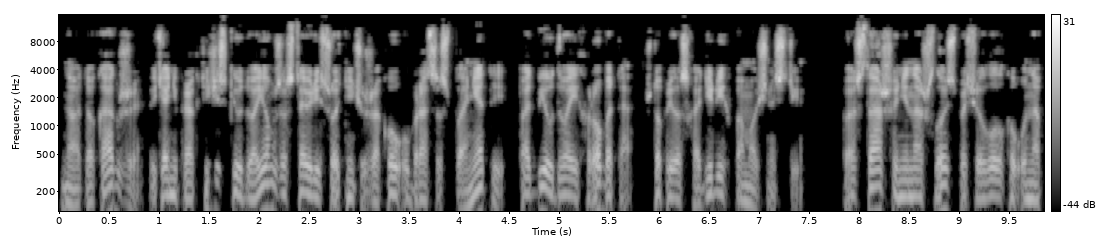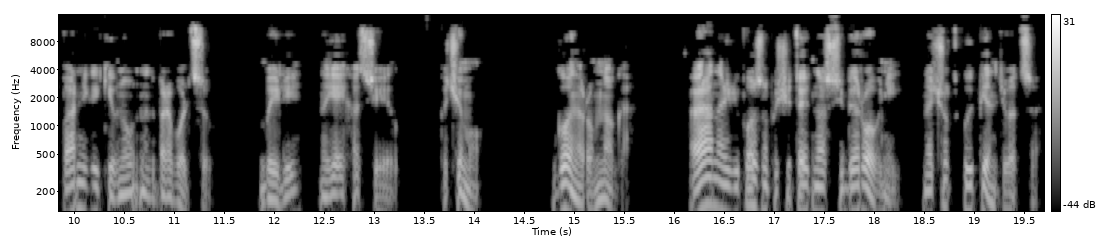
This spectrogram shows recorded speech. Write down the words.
Ну а то как же, ведь они практически вдвоем заставили сотни чужаков убраться с планеты, подбив двоих робота, что превосходили их по мощности. Постарше не нашлось, спросил Волков у напарника, кивнул на добровольцев. Были, но я их отсеял. Почему? Гонору много. А рано или поздно посчитают нас себе ровней, начнут выпендриваться.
